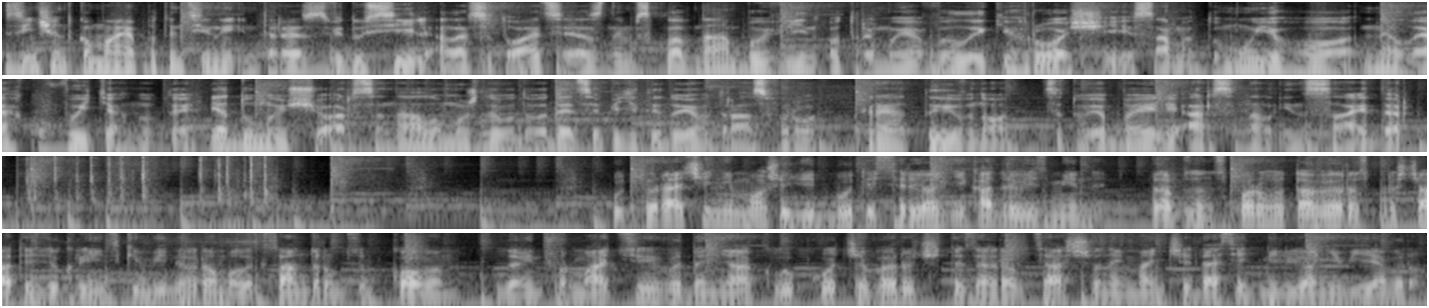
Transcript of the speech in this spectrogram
Зінченко має потенційний інтерес звідусіль, але ситуація з ним складна, бо він отримує великі гроші, і саме тому його нелегко витягнути. Я думаю, що Арсеналу можливо доведеться підійти до його трансферу креативно. Цитує Бейлі Arsenal Insider. У Туреччині можуть відбути серйозні кадрові зміни. Трабзонспор готовий розпрощатись з українським вінгером Олександром Зубковим. За інформацією видання, клуб хоче виручити за гравця щонайменше 10 мільйонів євро.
